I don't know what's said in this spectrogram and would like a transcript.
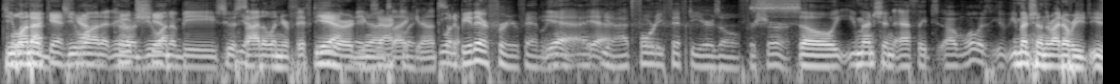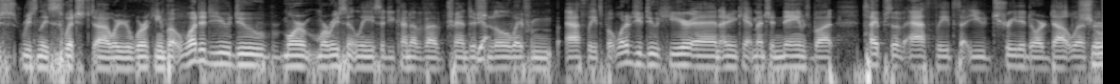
Do you want to? Do you Yeah, want to? You know, do you yeah. want to be suicidal when you're 50, Yeah, or do you exactly. know, it's like you know, you want to be there for your family. Yeah, at, yeah. You know, at 40, 50 years old, for sure. So you mentioned athletes. Uh, what was you mentioned on the ride over? You, you recently switched uh, where you're working, but what did you do more more recently? You said you kind of have transitioned Yeah. a little away from athletes, but what did you do here? And I know you can't mention names, but types of athletes that you treated or dealt with Sure.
